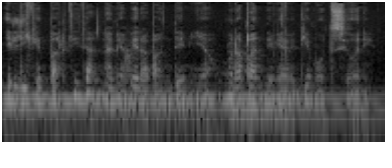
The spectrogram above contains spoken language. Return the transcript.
È lì che è partita la mia vera pandemia, una pandemia di emozioni.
